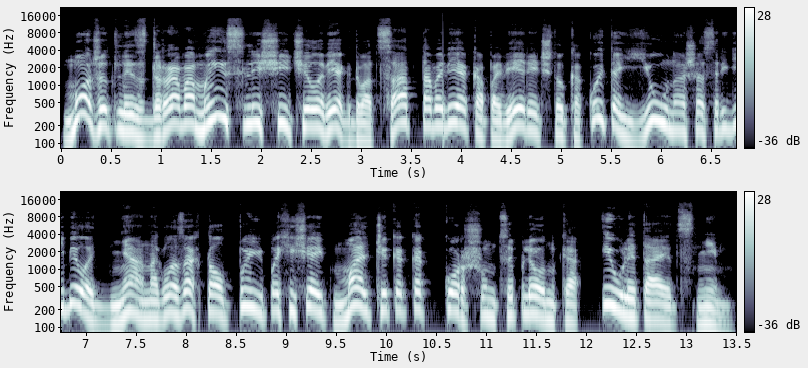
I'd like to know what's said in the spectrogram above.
Может ли здравомыслящий человек двадцатого века поверить, что какой-то юноша среди бела дня на глазах толпы похищает мальчика, как коршун цыпленка, и улетает с ним?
